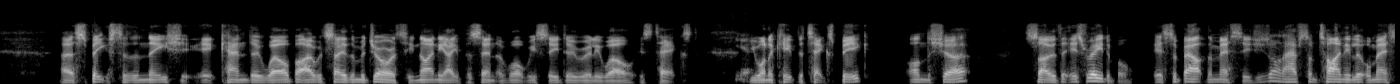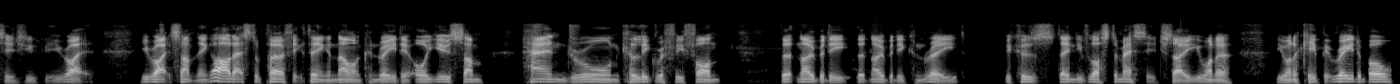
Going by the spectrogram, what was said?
uh, speaks to the niche, it, it, can do well. But I would say the majority, 98% of what we see do really well is text. Yeah. You want to keep the text big on the shirt so that it's readable. It's about the message. You don't want to have some tiny little message. You, you write you write something, oh, that's the perfect thing, and no one can read it, or use some hand drawn calligraphy font that nobody that nobody can read because then you've lost a message. So you want to you want to keep it readable.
